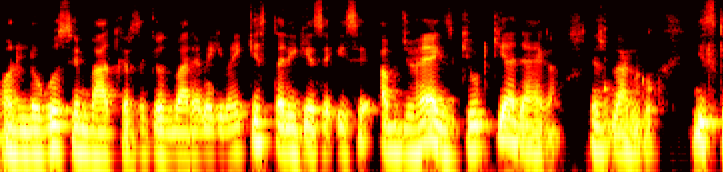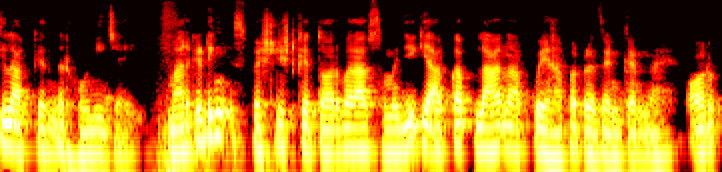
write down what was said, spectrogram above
और लोगों से बात कर सके उस बारे में कि भाई किस तरीके से इसे अब जो है एग्जीक्यूट किया जाएगा इस प्लान को। ये स्किल आपके अंदर होनी चाहिए। मार्केटिंग स्पेशलिस्ट के तौर पर आप समझिए कि आपका प्लान आपको यहाँ पर प्रेजेंट करना है और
